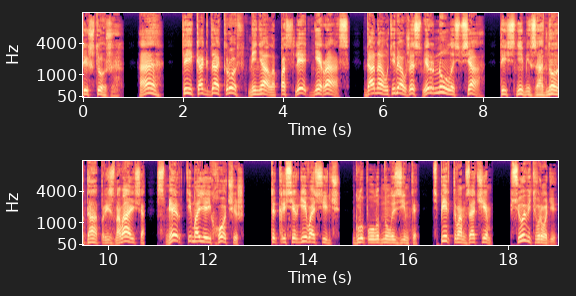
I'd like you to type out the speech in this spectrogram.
«Ты что же, а? Ты когда кровь меняла последний раз? Да она у тебя уже свернулась вся. Ты с ними заодно, да, признавайся, смерти моей хочешь». «Так и Сергей Васильевич», — глупо улыбнулась Зинка, — «теперь-то вам зачем? Все ведь вроде».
